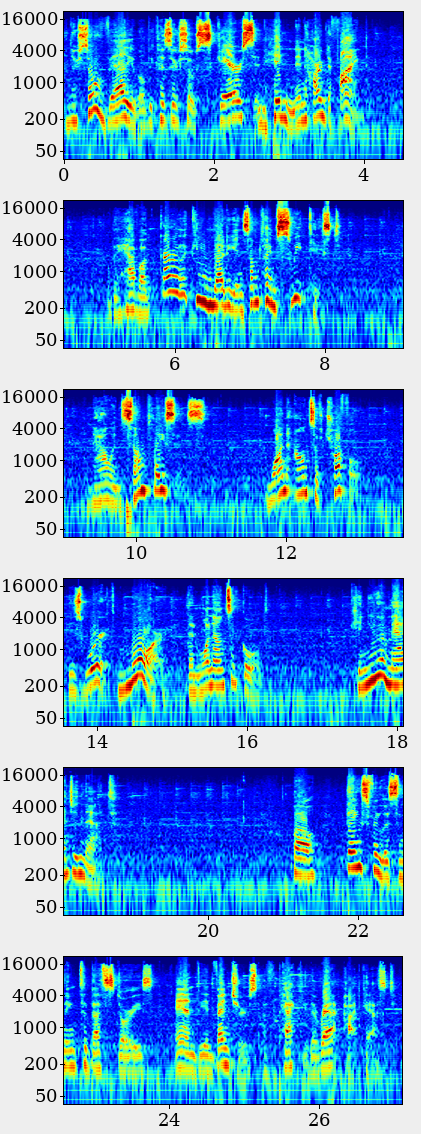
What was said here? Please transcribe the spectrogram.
And they're so valuable because they're so scarce and hidden and hard to find. Well, they have a garlicky, nutty, and sometimes sweet taste. Now, in some places, one ounce of truffle is worth more than one ounce of gold. Can you imagine that? Well, thanks for listening to Beth's Stories and the Adventures of Packy the Rat podcast.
